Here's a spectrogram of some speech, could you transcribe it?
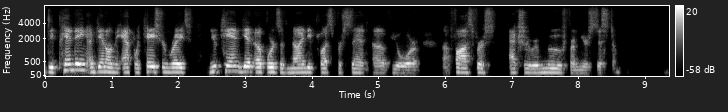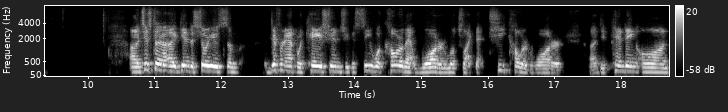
depending again on the application rates, you can get upwards of 90 plus percent of your uh, phosphorus actually removed from your system. Uh, just to, again to show you some different applications. You can see what color that water looks like, that tea colored water, uh, depending on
